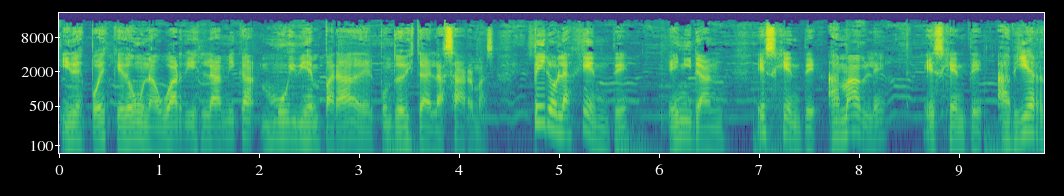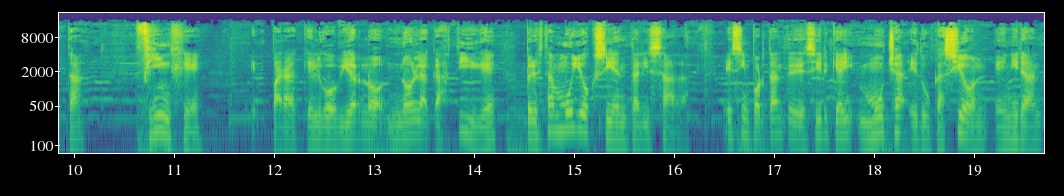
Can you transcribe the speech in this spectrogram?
y después quedó una guardia islámica muy bien parada desde el punto de vista de las armas. Pero la gente en Irán es gente amable, es gente abierta, finge eh, para que el gobierno no la castigue, pero está muy occidentalizada. Es importante decir que hay mucha educación en Irán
